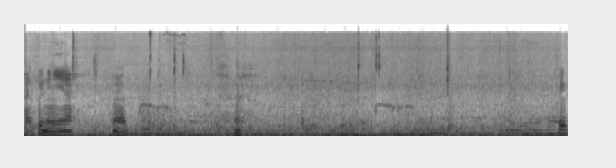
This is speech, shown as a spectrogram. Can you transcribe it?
หันขึ้นอย่างนี้นะนะครับปึ๊บ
